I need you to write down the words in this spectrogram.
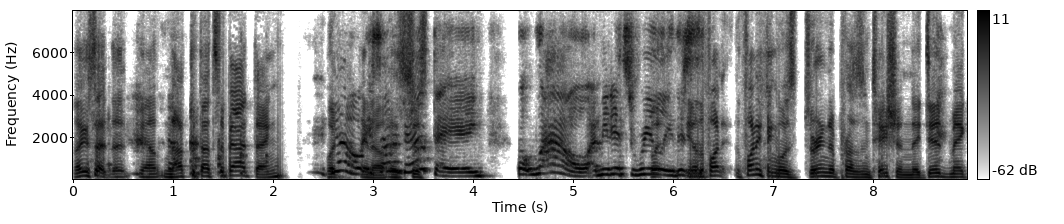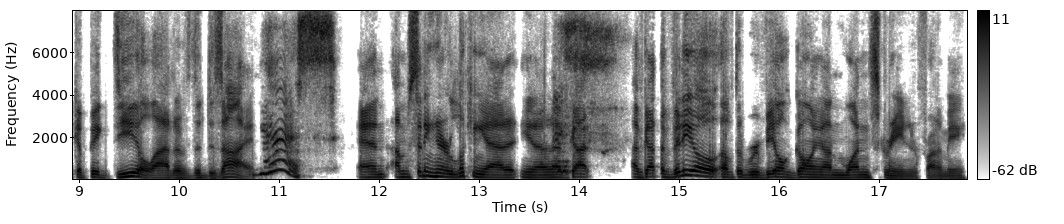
like i said you know, not that that's a bad thing but, no, it's know, not it's a bad just, thing. But wow, I mean, it's really but, this. You know, the funny the funny thing was during the presentation, they did make a big deal out of the design. Yes. And I'm sitting here looking at it, you know, and I've got I've got the video of the reveal going on one screen in front of me,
